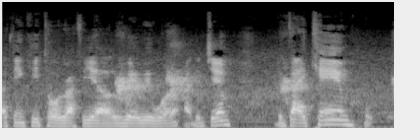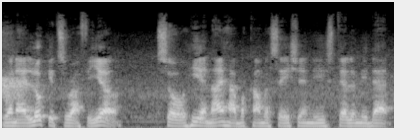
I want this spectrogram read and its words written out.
I think he told Raphael where we were at the gym. The guy came. When I look, it's Raphael. So he and I have a conversation. He's telling me that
